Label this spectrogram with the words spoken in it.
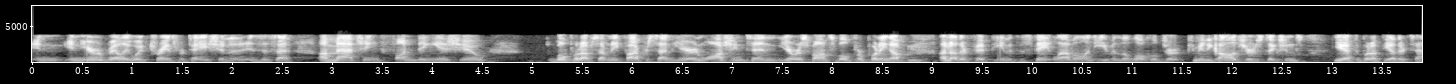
in, in your bailiwick transportation? Is this a, a matching funding issue? We'll put up 75% here in Washington. You're responsible for putting up another 15 at the state level, and even the local jur- community college jurisdictions, you have to put up the other 10.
